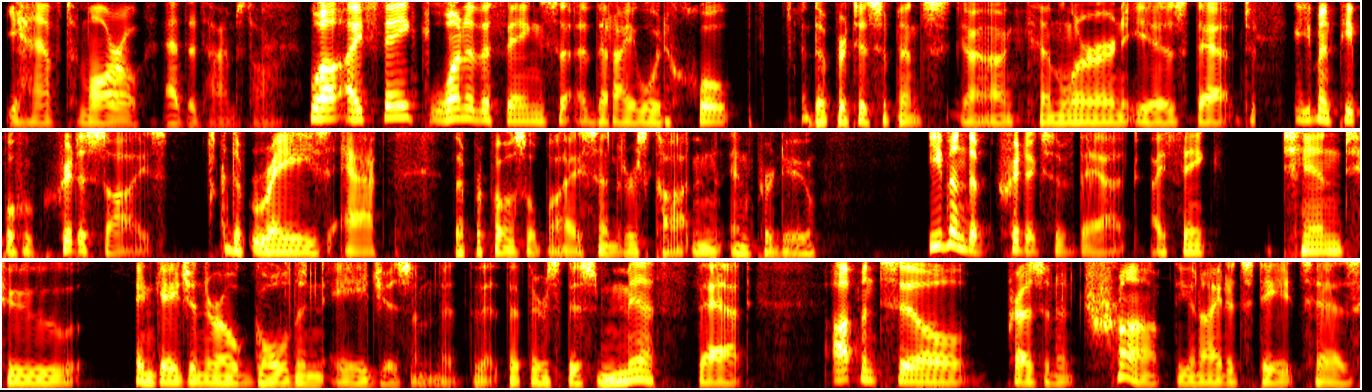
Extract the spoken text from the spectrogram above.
you have tomorrow at the times talk? Well i think one of the things that i would hope the participants uh, can learn is that even people who criticize the RAISE Act, the proposal by Senators Cotton and Perdue, even the critics of that, I think, tend to engage in their own golden ageism, that, that, that there's this myth that up until President Trump, the United States has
